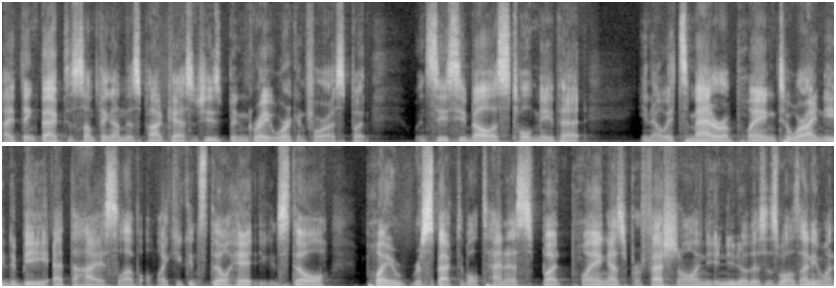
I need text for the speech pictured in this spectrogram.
I think back to something on this podcast, and she's been great working for us. But when CiCi Bellis told me that, you know, it's a matter of playing to where I need to be at the highest level. Like you can still hit, you can still play respectable tennis, but playing as a professional, and, and you know this as well as anyone,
